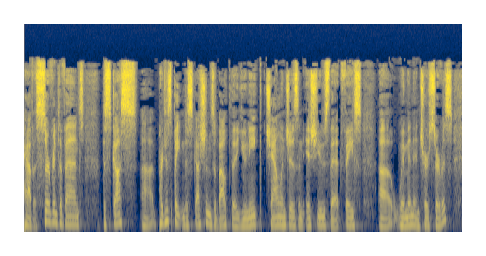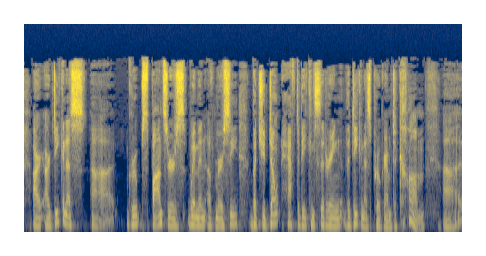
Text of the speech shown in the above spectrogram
have a servant event, discuss, uh, participate in discussions about the unique challenges and issues that face uh, women in church service. Our, our deaconess uh, group sponsors Women of Mercy, but you don't have to be considering the deaconess program to come. Uh,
